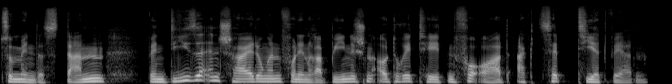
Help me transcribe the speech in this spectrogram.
Zumindest dann, wenn diese Entscheidungen von den rabbinischen Autoritäten vor Ort akzeptiert werden.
